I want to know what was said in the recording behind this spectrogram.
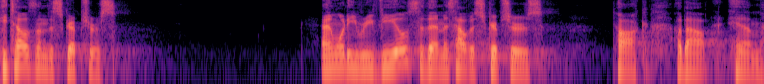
He tells them the scriptures. And what he reveals to them is how the scriptures talk about him.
